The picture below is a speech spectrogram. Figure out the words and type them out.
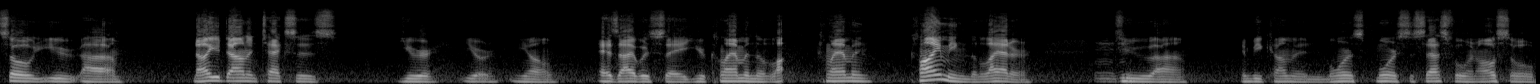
so you uh, now you're down in Texas. You're you're you know, as I would say, you're climbing the climbing climbing the ladder to uh, and becoming more more successful and also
